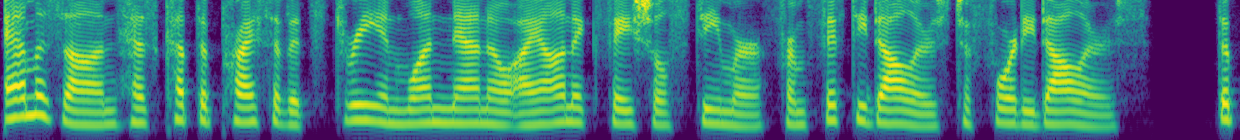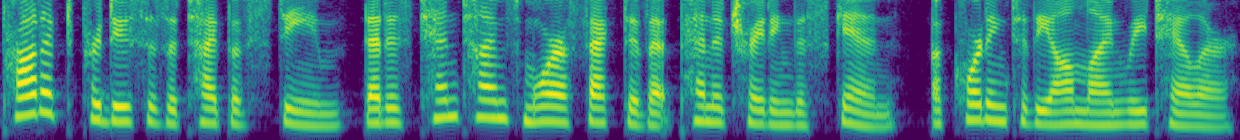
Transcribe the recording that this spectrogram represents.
Amazon has cut the price of its 3 in 1 nano ionic facial steamer from $50 to $40. The product produces a type of steam that is 10 times more effective at penetrating the skin, according to the online retailer.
